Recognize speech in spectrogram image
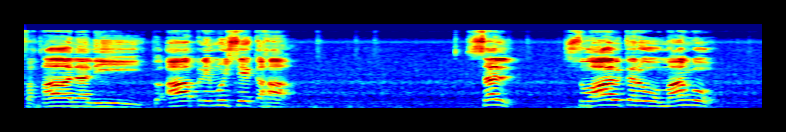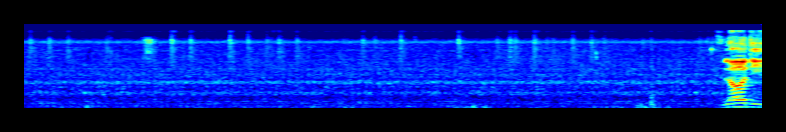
فقال علی، تو آپ نے مجھ سے کہا، سل، سوال کرو، مانگو۔ لو جی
